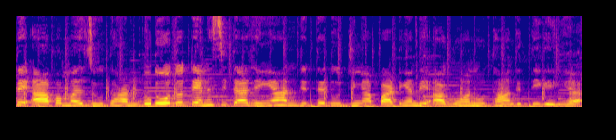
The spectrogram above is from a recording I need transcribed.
ਤੇ ਆਪ ਮੌਜੂਦ ਹਨ। ਦੋ ਤੋਂ ਤਿੰਨ ਸੀਟਾਂ ਅਜਿਹੀਆਂ ਹਨ ਜਿੱਥੇ ਦੂਜੀਆਂ ਪਾਰਟੀਆਂ ਦੇ ਆਗੂਆਂ ਨੂੰ ਥਾਂ ਦਿੱਤੀ ਗਈ ਹੈ।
